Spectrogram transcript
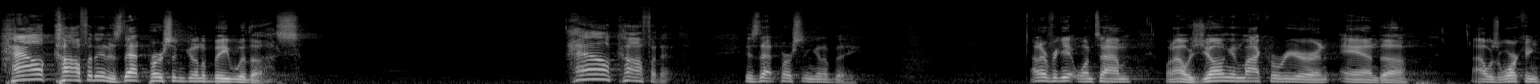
how confident is that person going to be with us? How confident is that person going to be? I'll never forget one time when I was young in my career and, and uh, I was working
